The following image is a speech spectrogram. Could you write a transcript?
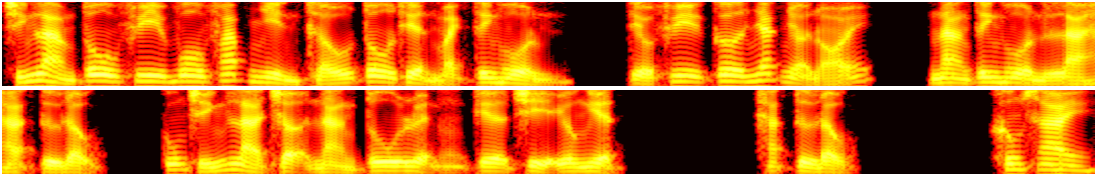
Chính làm tô phi vô pháp nhìn thấu tô thiển mạch tinh hồn, tiểu phi cơ nhắc nhở nói, nàng tinh hồn là hạt tử động cũng chính là trợ nàng tu luyện kia chỉ yêu nghiệt. Hạt tử độc. Không sai,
